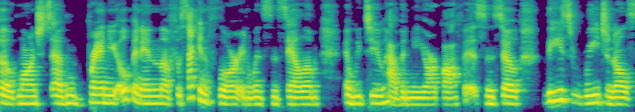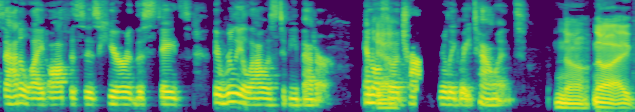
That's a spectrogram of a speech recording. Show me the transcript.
uh, launched a brand new opening in the second floor in Winston-Salem, and we do have a New York office. And so these regional satellite offices here in the States, they really allow us to be better and also yeah. attract really great talent. No, no, I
